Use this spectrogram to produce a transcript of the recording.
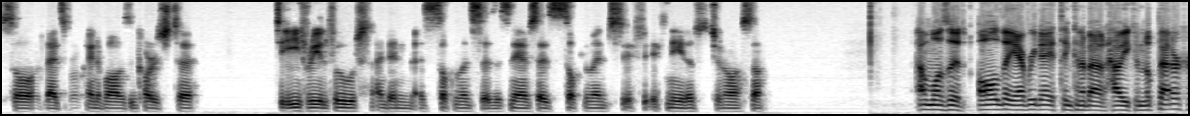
So lads were kind of always encouraged to to eat real food, and then as supplements, as its name says, supplement if if needed, you know. So. And was it all day, every day, thinking about how you can look better?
